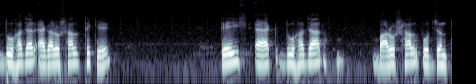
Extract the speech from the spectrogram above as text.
দু হাজার এগারো সাল থেকে তেইশ এক দু হাজার বারো সাল পর্যন্ত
